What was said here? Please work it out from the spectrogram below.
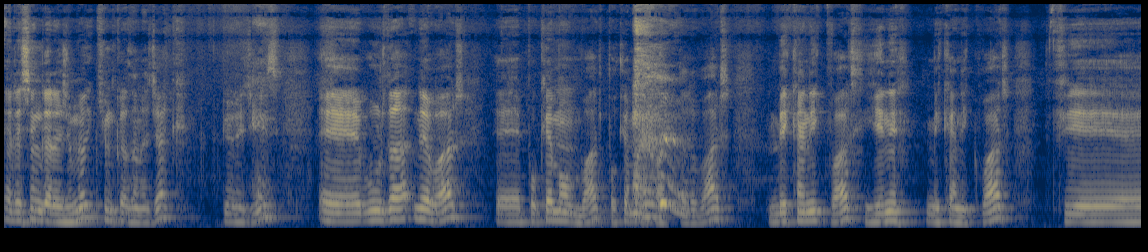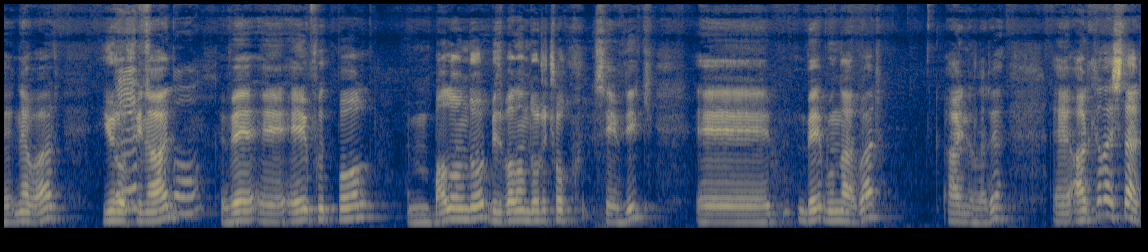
Enes'in garajı mı kim kazanacak göreceğiz. Ee, burada ne var? Ee, Pokemon var, Pokemon kartları var. Mekanik var, yeni mekanik var. Fi- ne var? Euro final E-futbol. ve e, e-futbol, Ballon d'Or. Biz Ballon d'Or'u çok sevdik. Ee, ve bunlar var. Aynıları. Ee, arkadaşlar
